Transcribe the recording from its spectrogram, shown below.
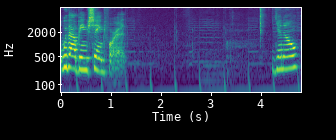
without being shamed for it. You know?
